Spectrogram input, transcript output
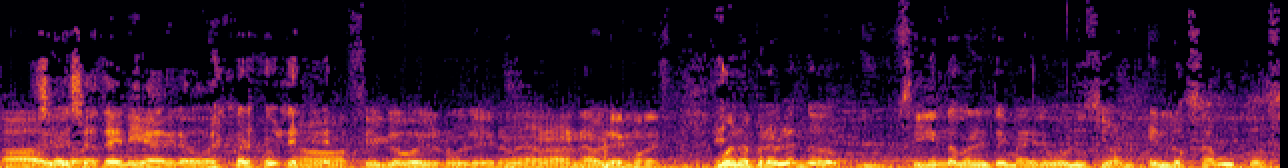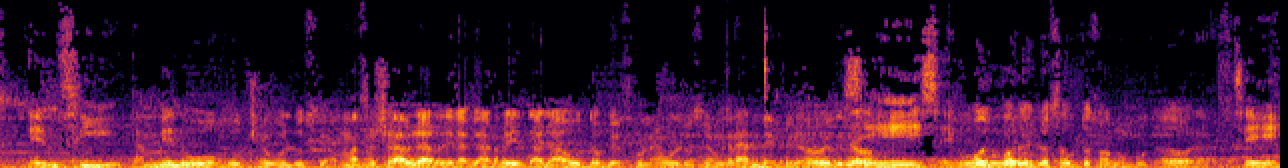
Ay, yo, Dios. yo tenía globo y rulero. No, sí, el globo y el rulero, no, no, no hablemos de eso. Bueno, pero hablando, siguiendo con el tema de la evolución, en los autos en sí también hubo mucha evolución. Más allá de hablar de la carreta al auto, que fue una evolución grande, pero, pero Sí, hoy por hoy los autos son computadoras. Sí.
